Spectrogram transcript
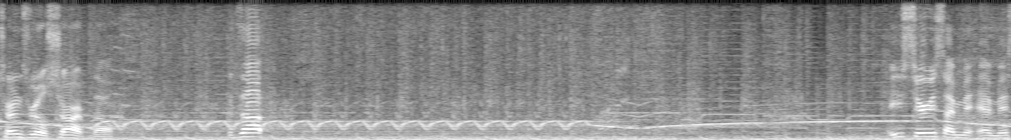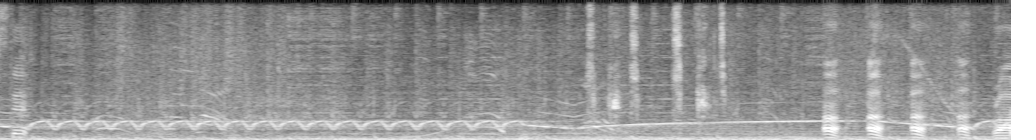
Turns real sharp though. What's up? Are you serious? I, mi I missed it? Uh, uh, uh, uh. Ra,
